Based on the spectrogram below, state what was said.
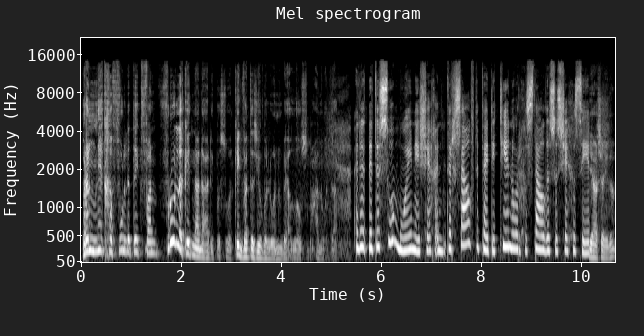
bring net gevoeldheid van vrolikheid na daardie persoon. Kyk wat is jou beloning by Allah subhanahu wa ta'ala. En dit dit is so mooi nee Sheikh en terselfdertyd die teenoorgestelde soos Sheikh gesê het. Ja, Shaida.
